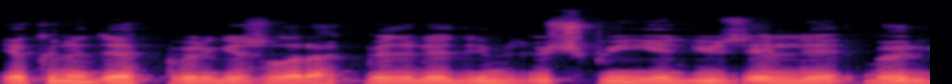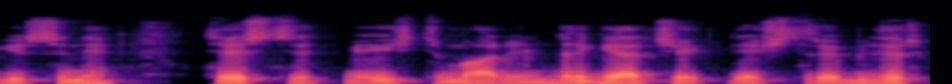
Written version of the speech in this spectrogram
yakın hedef bölgesi olarak belirlediğimiz 3750 bölgesini test etme ihtimalini de gerçekleştirebilir.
